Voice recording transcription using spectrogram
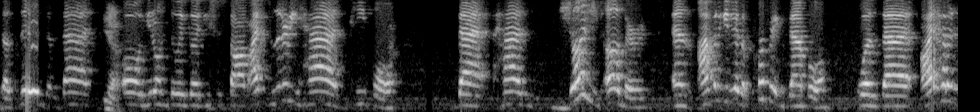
does this, does that. Yeah. Oh, you don't do it good, you should stop. I've literally had people that has judged others, and I'm gonna give you a perfect example. Was that I had an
